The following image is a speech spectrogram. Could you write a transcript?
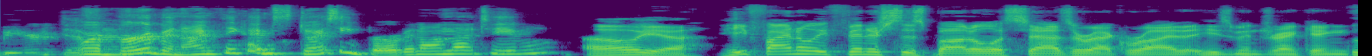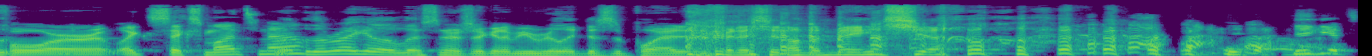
Beer. or bourbon. I think I'm. Do I see bourbon on that table? Oh yeah, He finally finished this bottle of Sazerac rye that he's been drinking for like six months now. the, the regular listeners are going to be really disappointed to finish it on the main show. he gets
